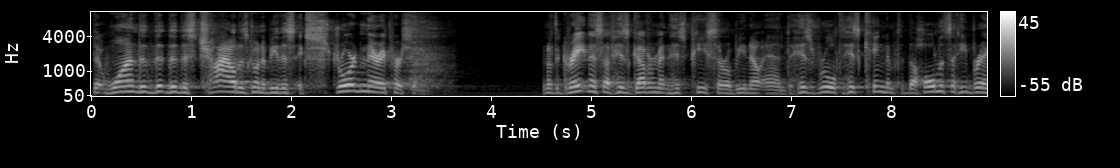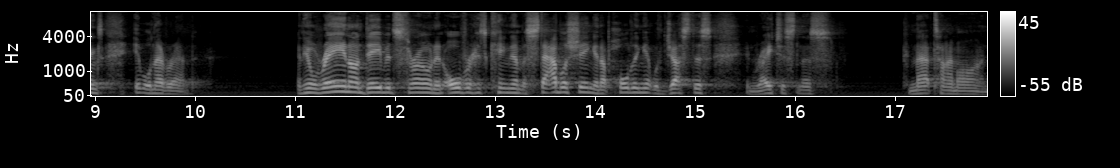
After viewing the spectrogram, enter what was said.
That one, that, that this child is going to be this extraordinary person. And of the greatness of his government and his peace, there will be no end. To his rule, to his kingdom, to the wholeness that he brings, it will never end. And he'll reign on David's throne and over his kingdom, establishing and upholding it with justice and righteousness from that time on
